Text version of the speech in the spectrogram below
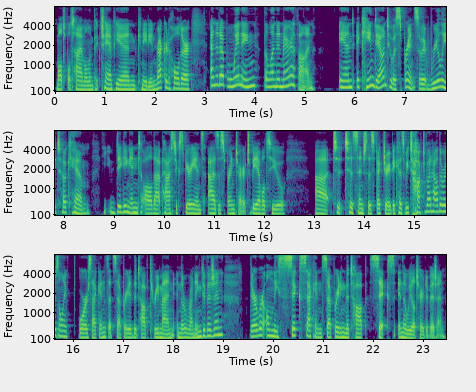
multiple time Olympic champion, Canadian record holder, ended up winning the London Marathon. And it came down to a sprint. So it really took him digging into all that past experience as a sprinter to be able to uh, to to cinch this victory because we talked about how there was only four seconds that separated the top three men in the running division. There were only six seconds separating the top six in the wheelchair division.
